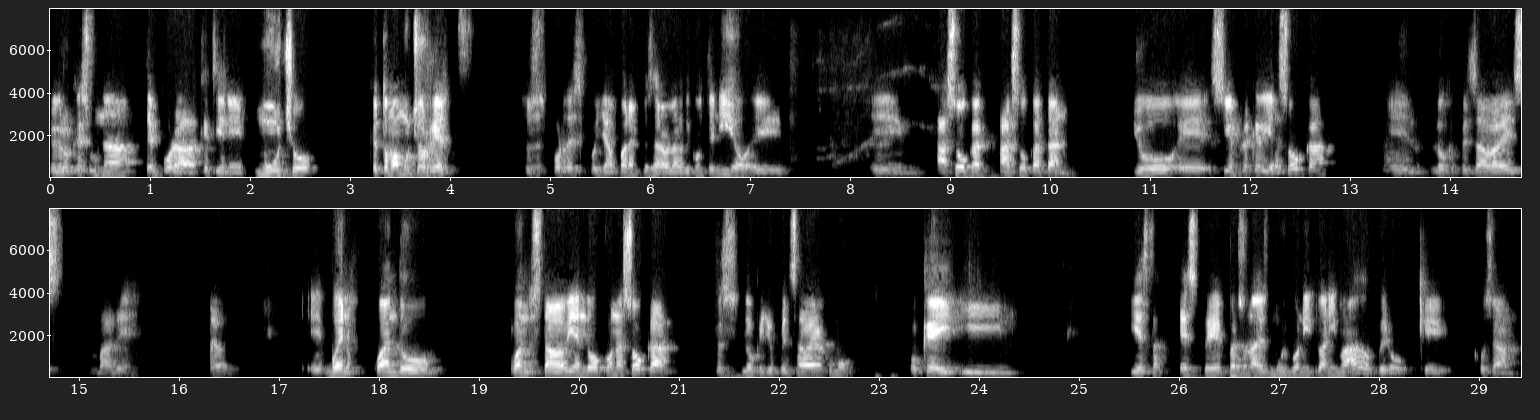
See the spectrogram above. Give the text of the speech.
yo creo que es una temporada que tiene mucho, que toma muchos riesgos. Entonces, por decir, pues ya para empezar a hablar de contenido, eh, eh, Ahsoka, Tano. Yo eh, siempre que vi Ahsoka, eh, lo que pensaba es, ¿vale? Eh, bueno, cuando, cuando estaba viendo con Ahsoka, pues lo que yo pensaba era como, ok, y, y esta, este personaje es muy bonito animado, pero que, o sea,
